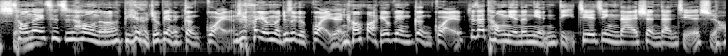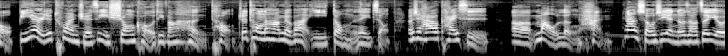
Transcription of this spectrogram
从那一次之后呢，比尔就变得更怪了。就他原本就是个怪人，然后后来又变得更怪了。就在同年的年底，接近大概圣诞节的时候，比尔就突然觉得自己胸。胸口的地方很痛，就痛到他没有办法移动的那种，而且他又开始呃冒冷汗。那熟悉人都知道，这有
